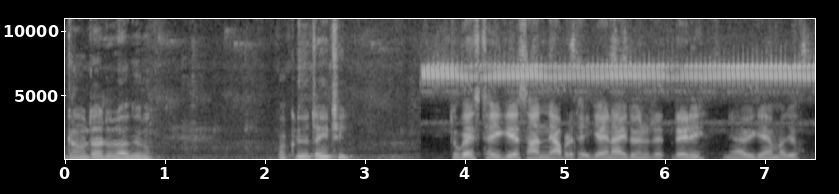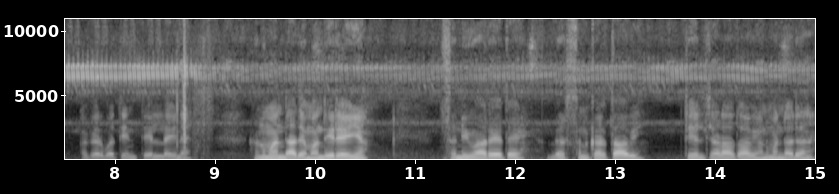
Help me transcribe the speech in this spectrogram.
ઘણું ટાઢું લાગેલું પકડ્યું ત્યાંથી તો ગાઈસ થઈ ગયા સાંજને, આપણે થઈ ગયા નાહી ધોઈને રેડી ને આવી ગયા હમણાં જો અગરબત્તી ને તેલ લઈને. હનુમાન દાદા મંદિરે અહીંયા. શનિવારે તે દર્શન કરતા આવી, તેલ ચડાવતા આવી હનુમાન દાદાને.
